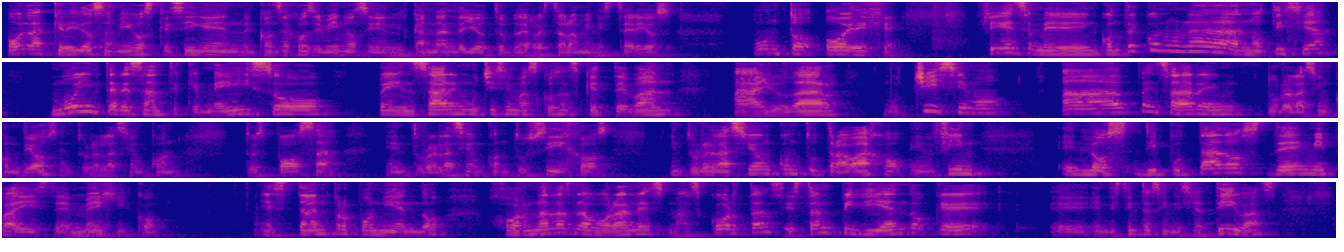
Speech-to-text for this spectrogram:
Hola queridos amigos que siguen Consejos Divinos y el canal de YouTube de restauraministerios.org. Fíjense, me encontré con una noticia muy interesante que me hizo pensar en muchísimas cosas que te van a ayudar muchísimo a pensar en tu relación con Dios, en tu relación con tu esposa, en tu relación con tus hijos, en tu relación con tu trabajo, en fin los diputados de mi país, de México, están proponiendo jornadas laborales más cortas, están pidiendo que eh, en distintas iniciativas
